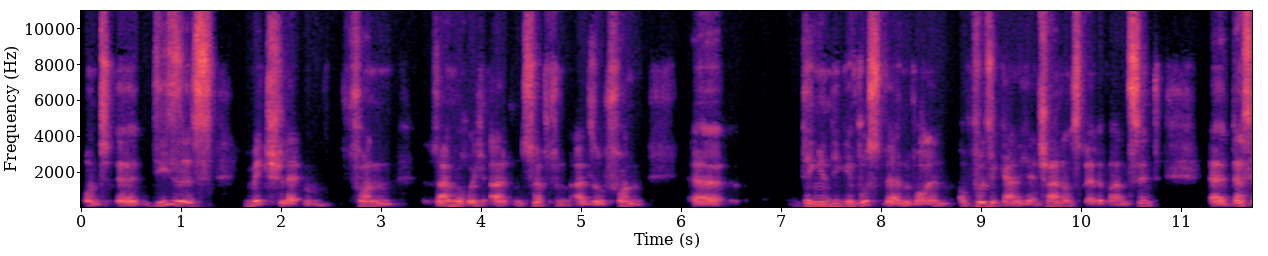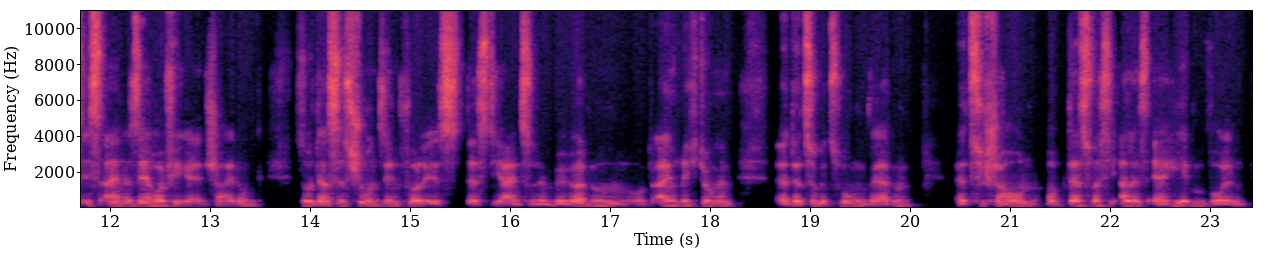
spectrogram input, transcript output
Und dieses Mitschleppen von, sagen wir ruhig, alten Zöpfen, also von Dingen, die gewusst werden wollen, obwohl sie gar nicht entscheidungsrelevant sind. Äh, das ist eine sehr häufige Entscheidung, so dass es schon sinnvoll ist, dass die einzelnen Behörden und Einrichtungen äh, dazu gezwungen werden, äh, zu schauen, ob das, was sie alles erheben wollen,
